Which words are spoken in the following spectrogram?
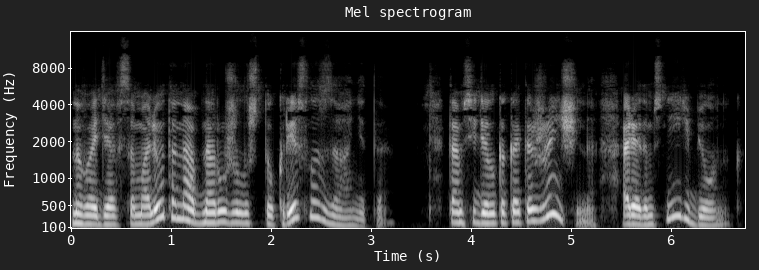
Но, войдя в самолет, она обнаружила, что кресло занято. Там сидела какая-то женщина, а рядом с ней ребенок.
